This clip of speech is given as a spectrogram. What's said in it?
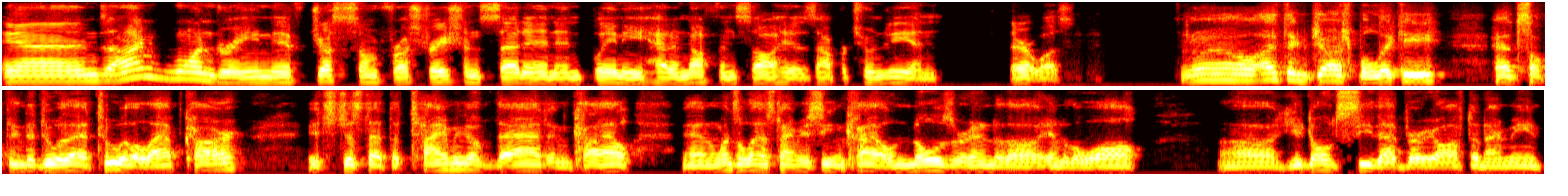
And I'm wondering if just some frustration set in and Blaney had enough and saw his opportunity, and there it was. Well, I think Josh Bilicki had something to do with that too, with a lap car. It's just that the timing of that and Kyle. And when's the last time you've seen Kyle nose her into the into the wall? Uh, you don't see that very often. I mean,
